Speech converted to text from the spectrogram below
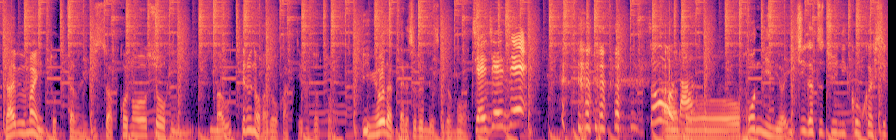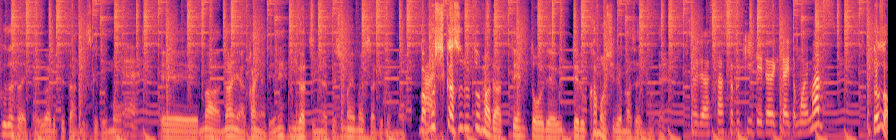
とだいぶ前に撮ってたので実はこの商品今売ってるのかどうかっていうのはちょっと微妙だったりするんですけども。JJJ そあうなん、のー本人には1月中に公開してくださいと言われてたんですけども、ええ。ーまあなんやかんやでね2月になってしまいましたけども、まあ、はいもしかするとまだ店頭で売ってるかもしれませんので。えそれでは早速聞いていただきたいと思います。どうぞ。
